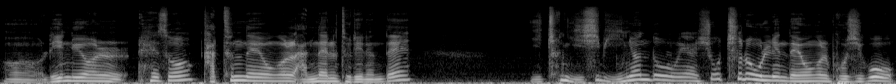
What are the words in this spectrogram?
어 리뉴얼해서 같은 내용을 안내를 드리는데 2022년도에 쇼츠를 올린 내용을 보시고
